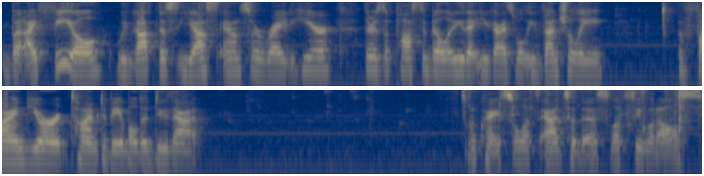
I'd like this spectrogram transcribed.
but I feel we've got this yes answer right here. There's a possibility that you guys will eventually find your time to be able to do that. Okay, so let's add to this. Let's see what else.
